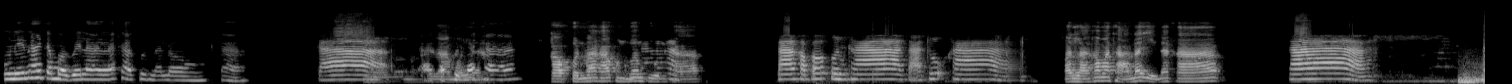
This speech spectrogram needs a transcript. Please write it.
ตรงนี้น่าจะหมดเวลาแล้วค่ะ คุณนรงค์ค่ะค่ะค่ะเวขอลาบหมคุดณแล้นะวคะขอบคุณมากครับ คุณเพิ่มพูนครับค่ะขอบพระคุณค่ะ สาธุค่ะวันหลังเข้ามาถามได้อีกนะครับ ค่ะ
